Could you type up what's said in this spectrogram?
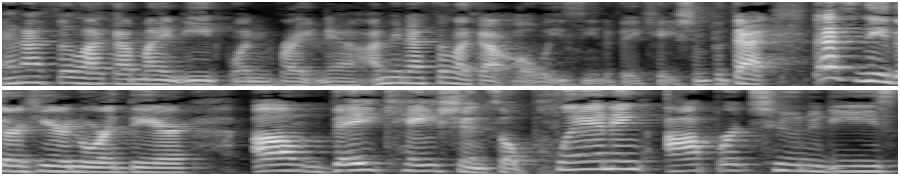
And I feel like I might need one right now. I mean, I feel like I always need a vacation, but that that's neither here nor there. Um, vacation. So planning opportunities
